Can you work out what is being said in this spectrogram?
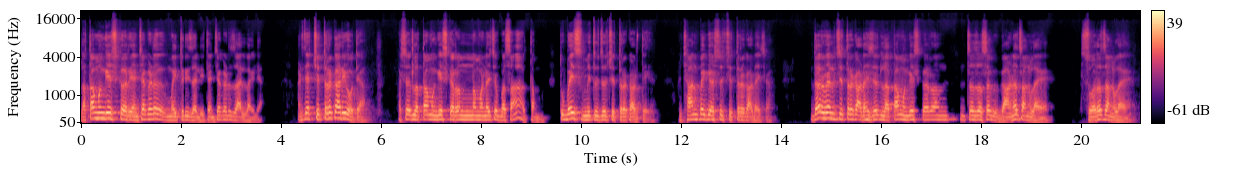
लता मंगेशकर यांच्याकडं मैत्री झाली त्यांच्याकडं जायला लागल्या. आणि त्या चित्रकारी होत्या. असं लता मंगेशकरांना म्हणायचे बसा थांब. तू बैस मी तुझं चित्र काढते. छानपैकी असं चित्र काढायच्या. दरवेळेला चित्र काढायचं. लता मंगेशकरांचं जसं गाणं चांगलं आहे स्वर चांगला आहे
